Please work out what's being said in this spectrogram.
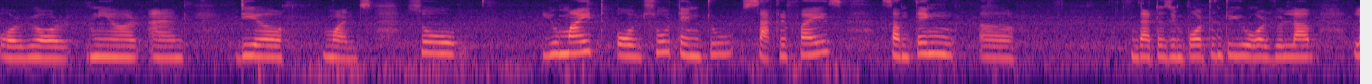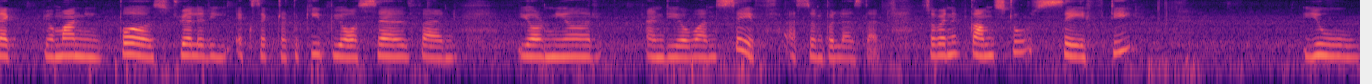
or your near and dear ones. So you might also tend to sacrifice something uh, that is important to you or you love like your money purse jewelry etc to keep yourself and your near and dear ones safe as simple as that. So when it comes to safety you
